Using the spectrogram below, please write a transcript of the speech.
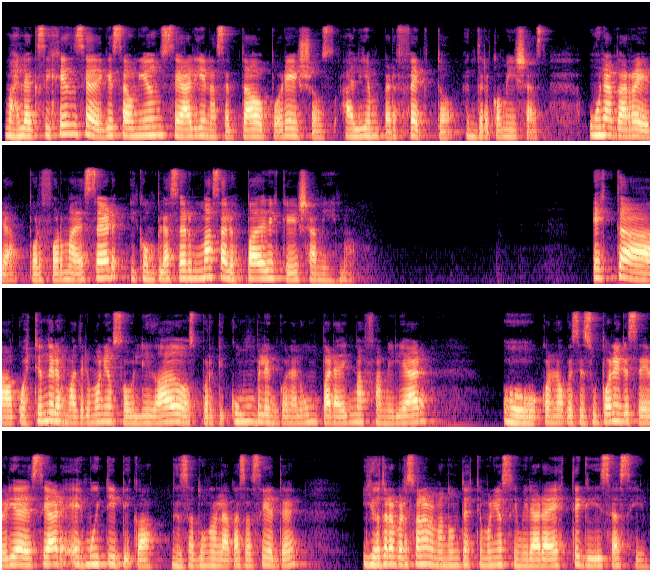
Más la exigencia de que esa unión sea alguien aceptado por ellos, alguien perfecto, entre comillas, una carrera, por forma de ser y complacer más a los padres que ella misma. Esta cuestión de los matrimonios obligados porque cumplen con algún paradigma familiar o con lo que se supone que se debería desear es muy típica de Saturno en la casa 7 y otra persona me mandó un testimonio similar a este que dice así.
